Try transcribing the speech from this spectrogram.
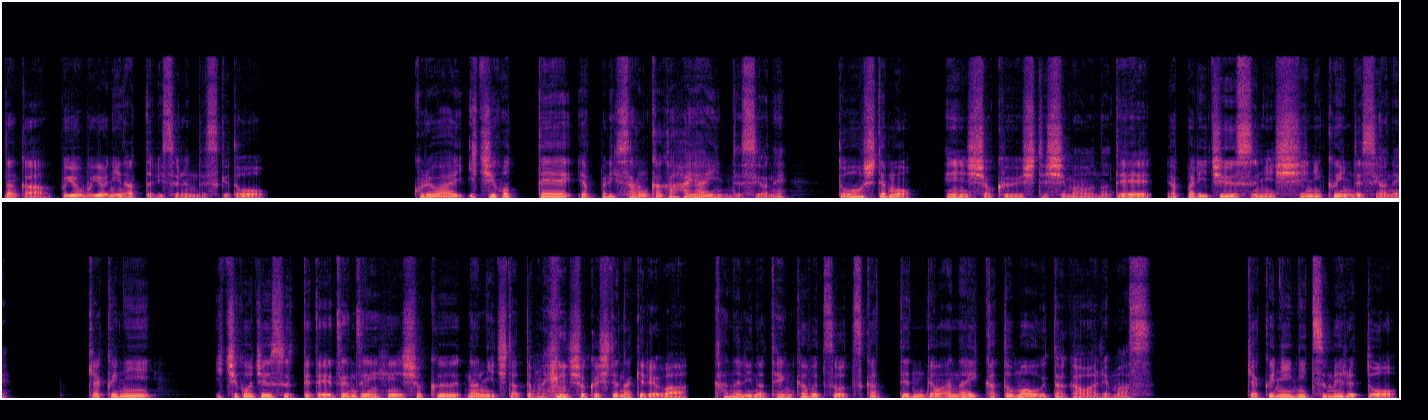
なんかブヨブヨになったりするんですけど、これはイチゴっってやっぱり酸化が早いんですよね。どうしても変色してしまうので、やっぱりジュースにしにくいんですよね。逆にいちごジュース売ってて全然変色、何日経っても 変色してなければ、かなりの添加物を使ってんではないかとも疑われます。逆に煮詰めると、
